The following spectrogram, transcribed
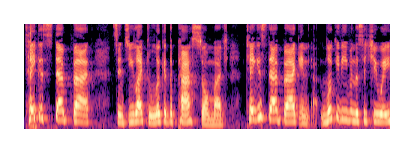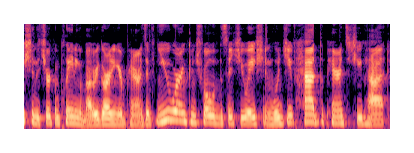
Take a step back since you like to look at the past so much. Take a step back and look at even the situation that you're complaining about regarding your parents. If you were in control of the situation, would you've had the parents that you had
